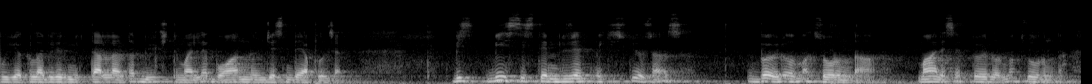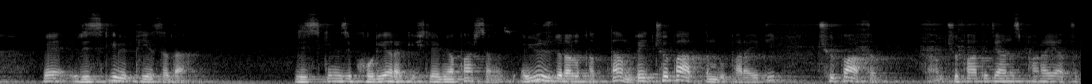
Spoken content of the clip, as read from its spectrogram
Bu yakılabilir miktarlar da büyük ihtimalle bu anın öncesinde yapılacak. Biz bir sistemi düzeltmek istiyorsanız böyle olmak zorunda abi. Maalesef böyle olmak zorunda. Ve riskli bir piyasada riskinizi koruyarak işlem yaparsanız 100 liralık at tamam ben çöpe attım bu parayı deyip çöpe atın. Tamam çöpe atacağınız parayı atın.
